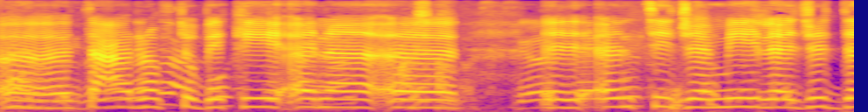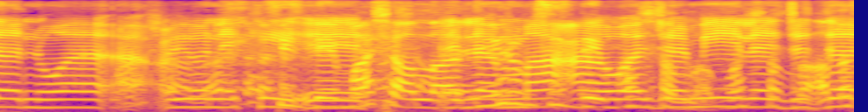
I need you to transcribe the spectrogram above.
آه، تعرفت بك. آه، Gözleriniz أنت جميلة جدا وعيونك maşallah Allah جدا.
